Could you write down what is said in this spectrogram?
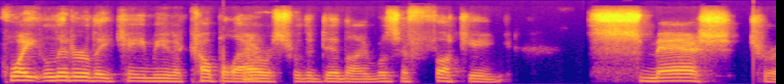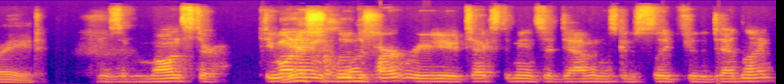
quite literally came in a couple hours for the deadline, was a fucking smash trade. It was a monster. Do you want Yes, to include the part where you texted me and said Davin was going to sleep through the deadline?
